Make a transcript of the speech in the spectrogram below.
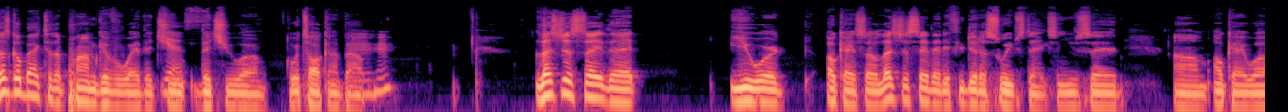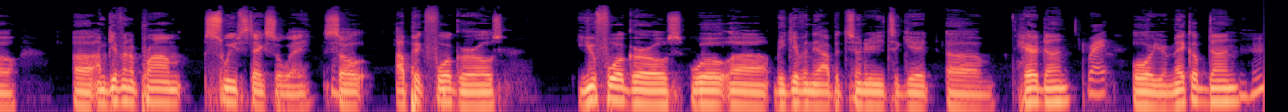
let's go back to the prom giveaway that you Yes. that you um were talking about. Mhm. let's just say that you were okay so let's just say that if you did a sweepstakes and you said um, okay well uh, i'm giving a prom sweepstakes away so i'll pick four girls you four girls will uh, be given the opportunity to get um, hair done Right. or your makeup done hmm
